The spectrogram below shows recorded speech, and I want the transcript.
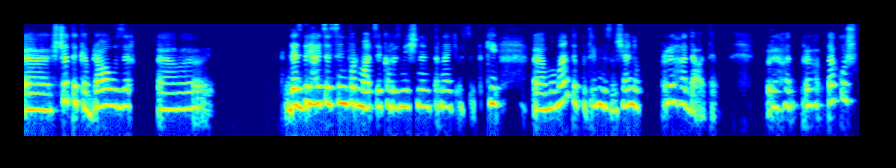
е, що таке браузер, де зберігається вся інформація, яка розміщена в інтернеті. Ось такі моменти потрібно, звичайно, пригадати. Також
